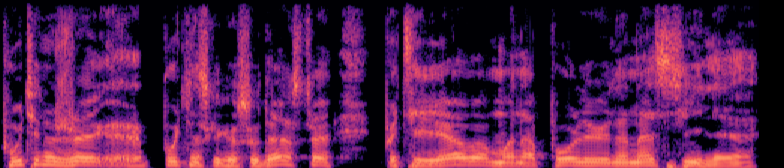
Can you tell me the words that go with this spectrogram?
Путин уже, э, путинское государство потеряло монополию на насилие.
